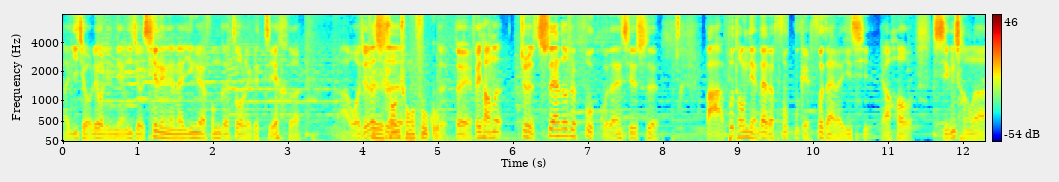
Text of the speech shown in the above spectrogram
呃一九六零年、一九七零年的音乐风格做了一个结合啊。我觉得是双重复古，对，非常的就是虽然都是复古，但其实是。把不同年代的复古给附在了一起，然后形成了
